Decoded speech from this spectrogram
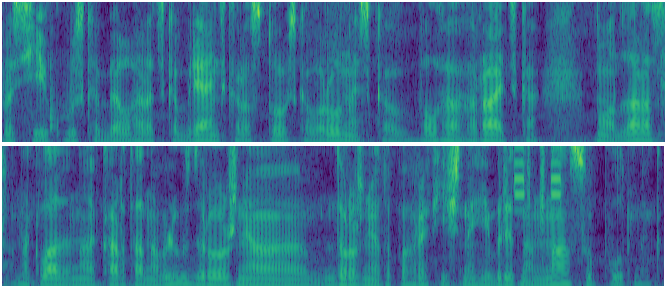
Росії, Курська, Белгородська, Брянська, Ростовська, Воронезька, Волгоградська. Ну, от зараз накладена карта на влюкс дорожня, дорожньо-топографічна гібридна на супутник.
